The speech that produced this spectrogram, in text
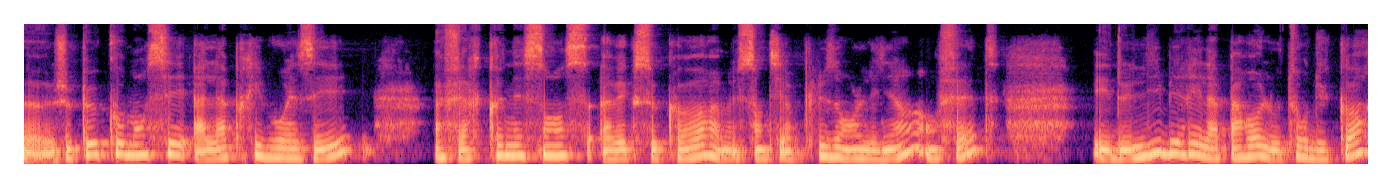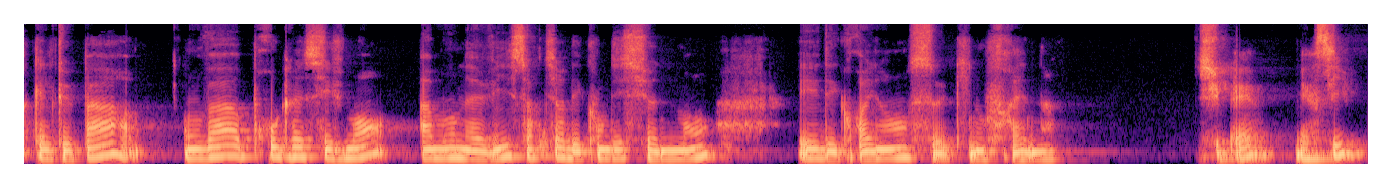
euh, je peux commencer à l'apprivoiser, à faire connaissance avec ce corps, à me sentir plus en lien en fait, et de libérer la parole autour du corps quelque part, on va progressivement, à mon avis, sortir des conditionnements et des croyances qui nous freinent. Super, merci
